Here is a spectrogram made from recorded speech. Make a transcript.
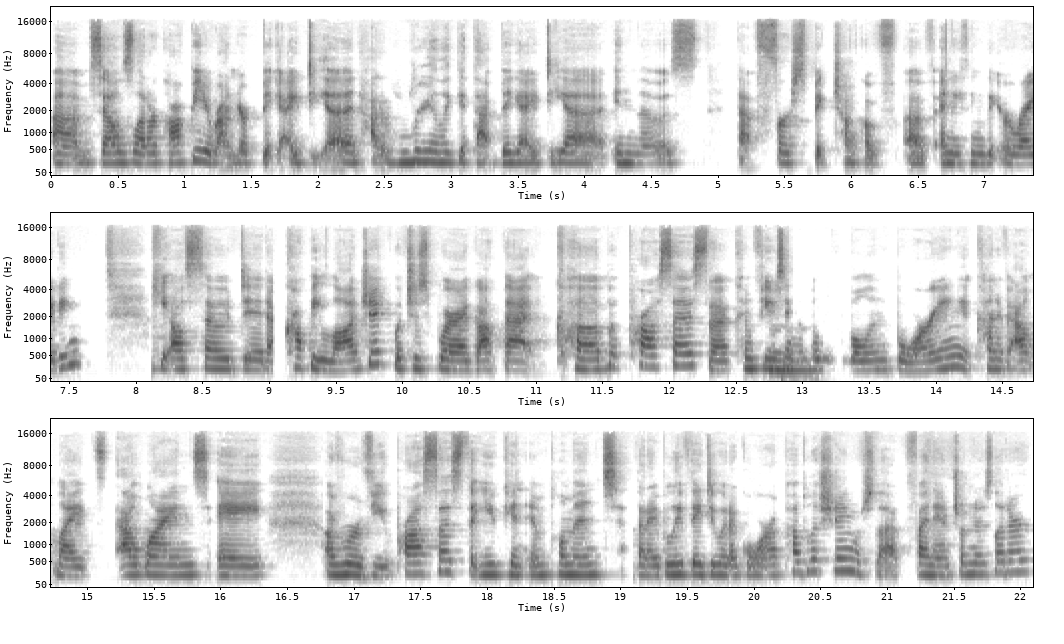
um, sales letter copy around your big idea and how to really get that big idea in those that first big chunk of, of anything that you're writing. He also did Copy Logic, which is where I got that CUB process, the confusing, mm-hmm. unbelievable, and boring. It kind of outlines outlines a, a review process that you can implement that I believe they do at Agora Publishing, which is a financial newsletter.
